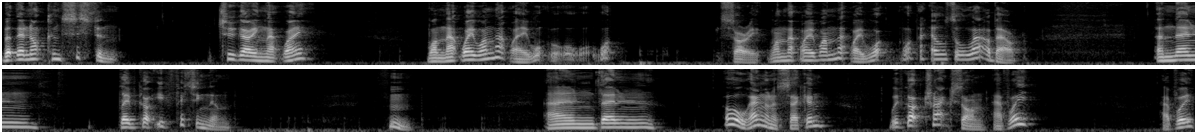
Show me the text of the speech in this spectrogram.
but they're not consistent. Two going that way, one that way, one that way. What? what, what? Sorry, one that way, one that way. What? What the hell's all that about? And then they've got you fitting them. Hmm. And then, oh, hang on a second. We've got tracks on, have we? Have we?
